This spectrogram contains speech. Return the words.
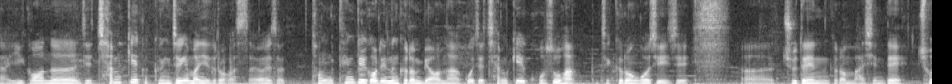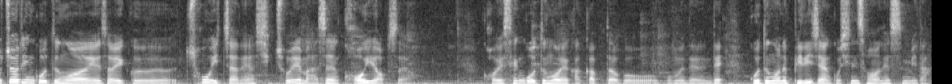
자 이거는 이제 참깨가 굉장히 많이 들어갔어요. 그래서 텅 탱글거리는 그런 면하고 이제 참깨 고소함 이제 그런 것이 이제 어, 주된 그런 맛인데 초절인 고등어에서의 그 초 있잖아요. 식초의 맛은 거의 없어요. 거의 생고등어에 가깝다고 보면 되는데 고등어는 비리지 않고 신선했습니다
